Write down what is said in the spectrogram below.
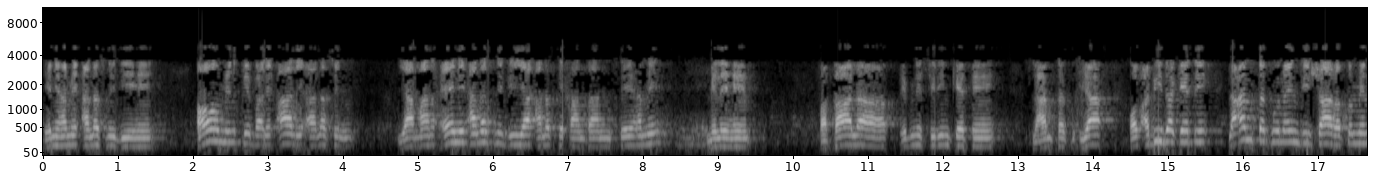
یعنی ہمیں انس نے دیے ہیں۔ او من کے بال آل انس، یا مان این انس نے دیا انس کے خاندان سے ہمیں ملے ہیں۔ فقال، ابن سیرین کہتے ہیں لام تک، یا، اور ابیدا کہتے ہیں لام تک شارت من،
